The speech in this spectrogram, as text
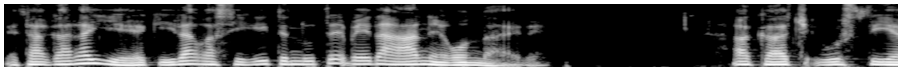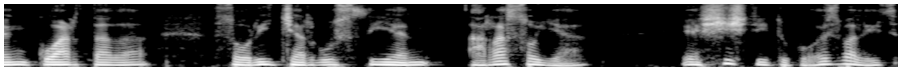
eta garaileek irabazi egiten dute bera han egonda ere. Akats guztien kuarta da, zoritxar guztien arrazoia, existituko ez balitz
